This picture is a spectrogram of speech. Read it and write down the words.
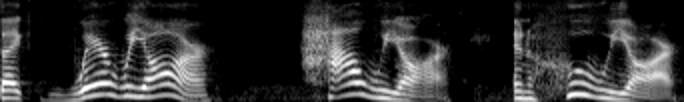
like where we are, how we are, and who we are.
